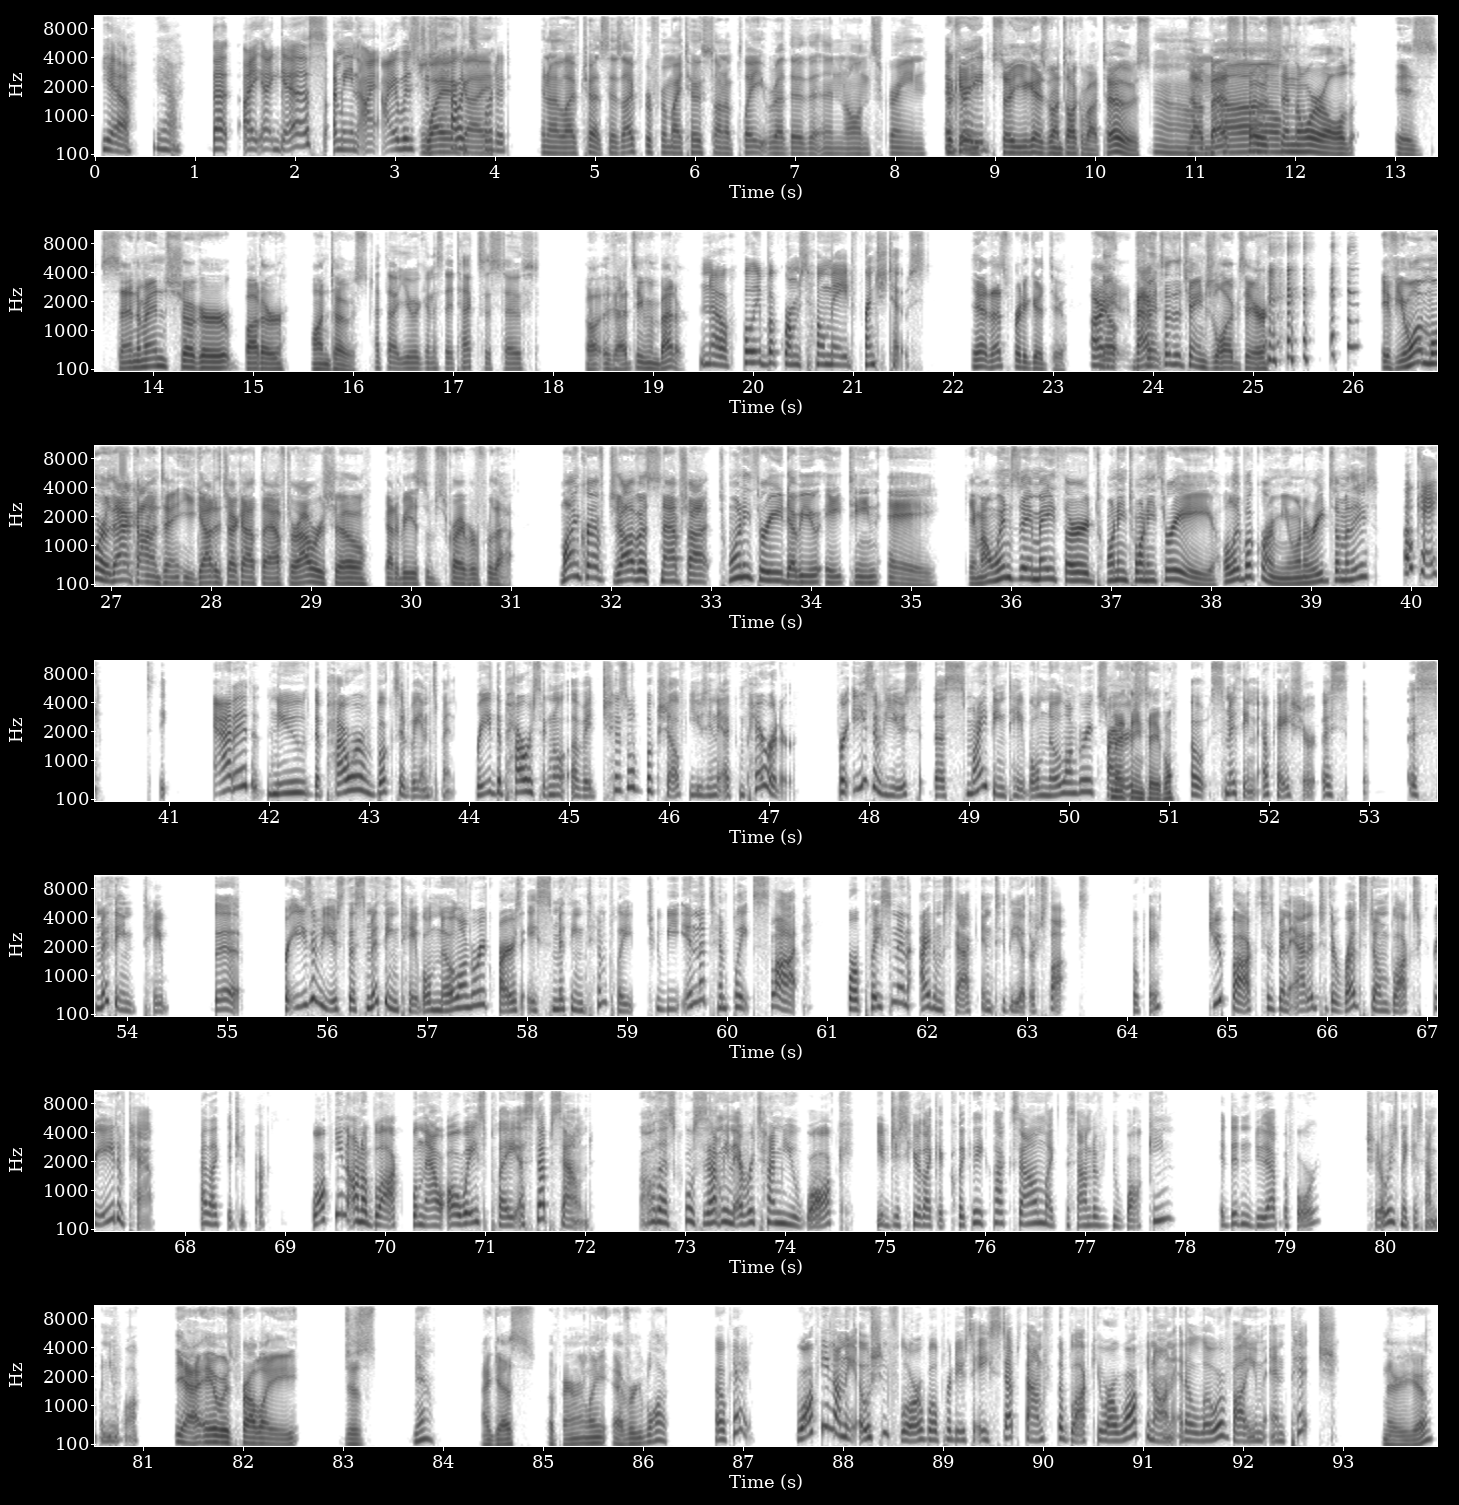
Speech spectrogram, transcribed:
yeah, yeah. That I I guess. I mean, I I was just Wire how it's guy. sorted. In our live chat says I prefer my toast on a plate rather than on screen. Okay, Agreed. so you guys want to talk about toast? Oh, the best no. toast in the world is cinnamon, sugar, butter on toast. I thought you were gonna say Texas toast. Oh, that's even better. No, Holy Bookworm's homemade French toast. Yeah, that's pretty good too. All right, No, back Fren- to the change logs here. if you want more of that content, you got to check out the After Hours show. Got to be a subscriber for that. Minecraft Java Snapshot 23W18A came out Wednesday, May 3rd, 2023. Holy Bookworm, you want to read some of these? Okay. Added new the power of books advancement. Read the power signal of a chiseled bookshelf using a comparator. For ease of use, the smithing table no longer requires Smithing table. Oh, smithing. Okay, sure. A, a smithing table. For ease of use, the smithing table no longer requires a smithing template to be in the template slot for placing an item stack into the other slots. Okay. Jukebox has been added to the Redstone Blocks Creative tab. I like the jukebox. Walking on a block will now always play a step sound. Oh, that's cool. So does that mean every time you walk, you just hear like a clickety clack sound, like the sound of you walking? It didn't do that before. It should always make a sound when you walk. Yeah, it was probably just, yeah, I guess apparently every block. Okay. Walking on the ocean floor will produce a step sound for the block you are walking on at a lower volume and pitch. There you go.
